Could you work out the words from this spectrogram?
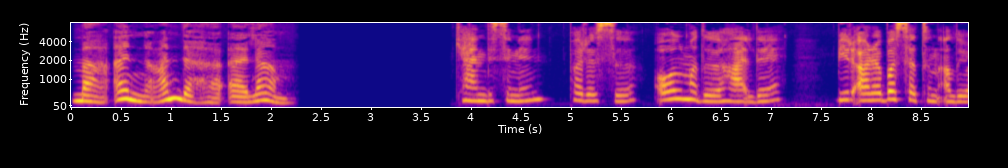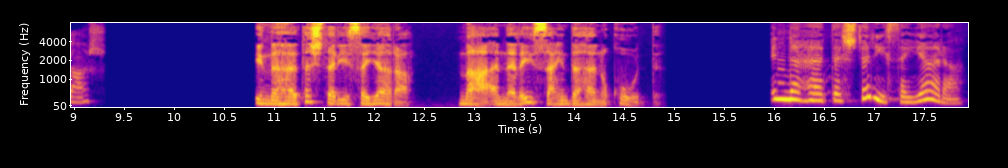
مع أن عندها آلام. Kendisinin parası olmadığı halde bir araba satın alıyor. إنها تشتري سيارة مع أن ليس عندها نقود إنها تشتري سيارة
